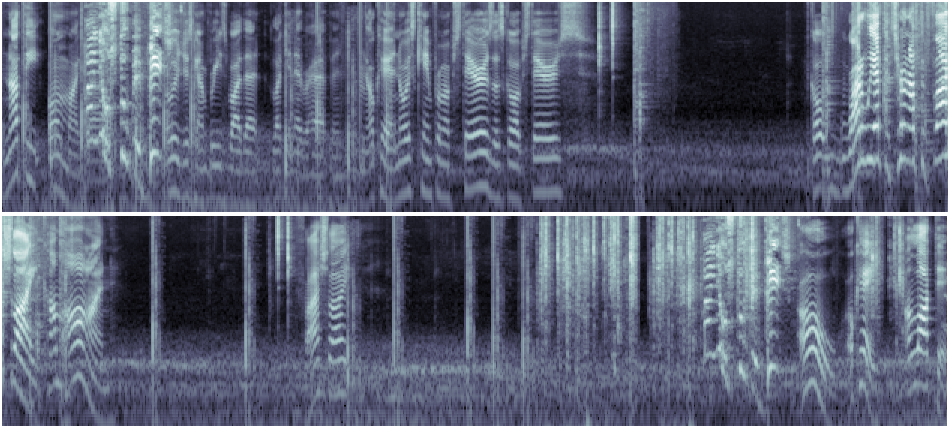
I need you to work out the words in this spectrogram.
not the. Oh my god. Man, you stupid bitch! We're just gonna breeze by that like it never happened. Okay, a noise came from upstairs. Let's go upstairs. Go. Why do we have to turn off the flashlight? Come on. Flashlight. You stupid bitch! Oh, okay. Unlocked it.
